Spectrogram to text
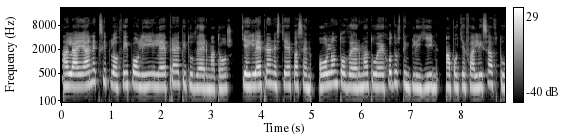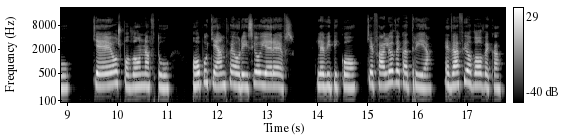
Αλλά εάν εξυπλωθεί πολύ η λέπρα επί του δέρματος και η λέπρα νεσκέπασεν όλον το δέρμα του έχοντος την πληγή από κεφαλής αυτού και έως ποδών αυτού, όπου και αν θεωρήσει ο ιερεύς. Λεβιτικό, κεφάλαιο 13, εδάφιο 12.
